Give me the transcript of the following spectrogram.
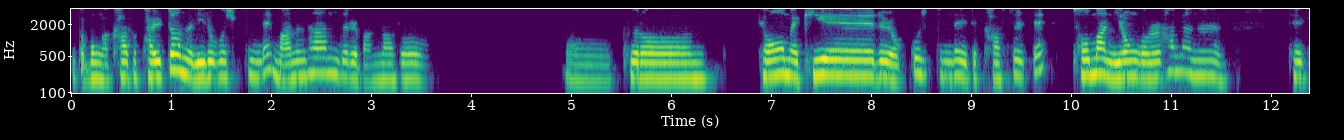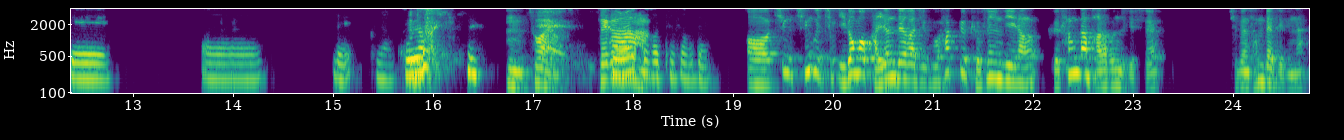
그러니까 뭔가 가서 발전을 이루고 싶은데 많은 사람들을 만나서 어 그런 경험의 기회를 얻고 싶은데 이제 갔을 때 저만 이런 거를 하면은 되게 어 네 그냥 고여 있는 음, 좋아요. 제가 것 같아서 네. 어, 친, 친구 이런 거 관련돼 가지고 학교 교수님들이랑 그 상담 받아본 적 있어요? 주변 선배들이나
